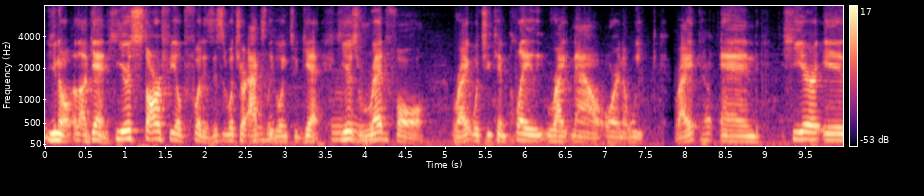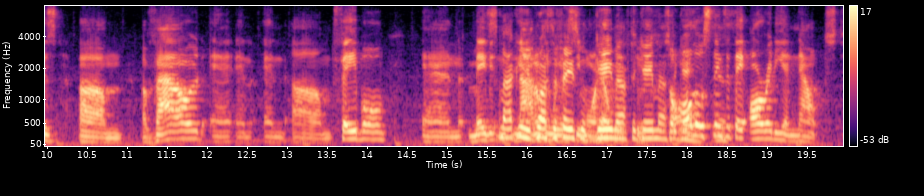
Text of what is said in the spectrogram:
you know again here's starfield footage. This is what you're actually mm-hmm. going to get. Here's mm-hmm. redfall right? Which you can play right now or in a week, right? Yep. And here is um, Avowed and and, and um, Fable and maybe smacking nah, you across the face with game after game after so game. all those things yes. that they already announced,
